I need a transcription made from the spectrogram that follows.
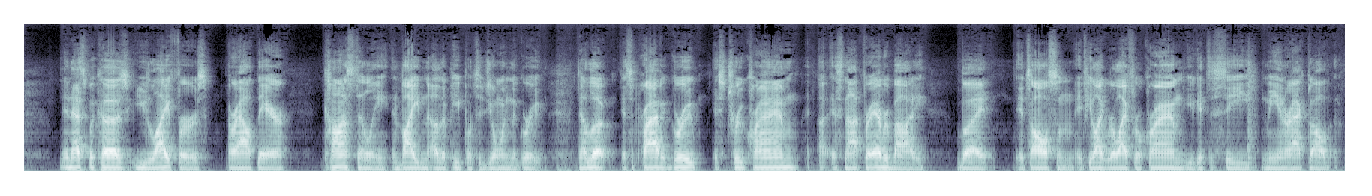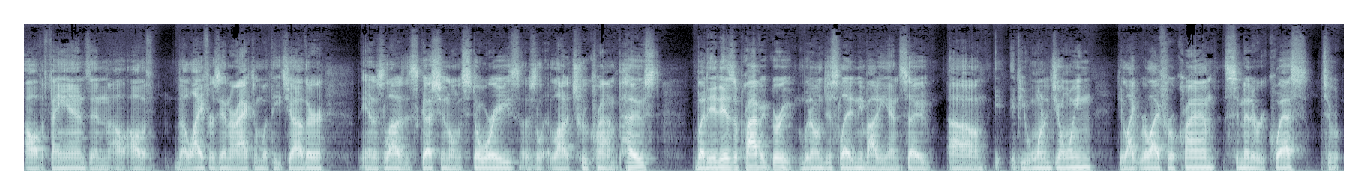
And that's because you lifers are out there constantly inviting other people to join the group. Now, look, it's a private group, it's true crime, uh, it's not for everybody, but it's awesome. If you like real life, real crime, you get to see me interact with all, all the fans and all, all the, the lifers interacting with each other. And there's a lot of discussion on the stories, there's a lot of true crime posts, but it is a private group. We don't just let anybody in. So, um, if you want to join, If you like real life, real crime, submit a request to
